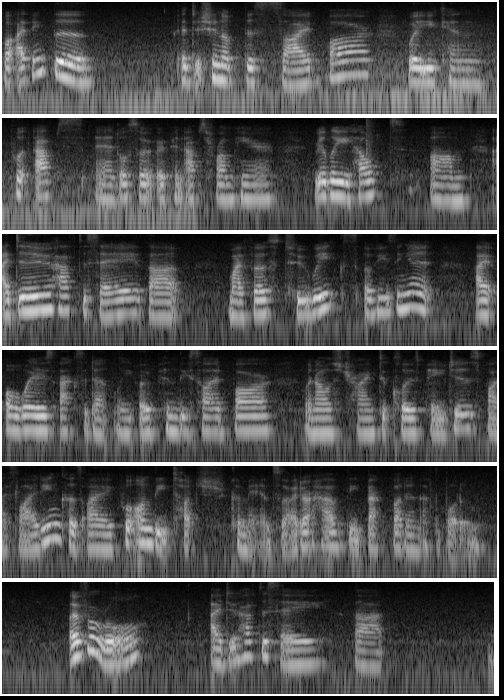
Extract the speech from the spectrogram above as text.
But I think the addition of this sidebar where you can put apps and also open apps from here really helped. Um, I do have to say that my first two weeks of using it, I always accidentally opened the sidebar when I was trying to close pages by sliding because I put on the touch command so I don't have the back button at the bottom. Overall, I do have to say that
